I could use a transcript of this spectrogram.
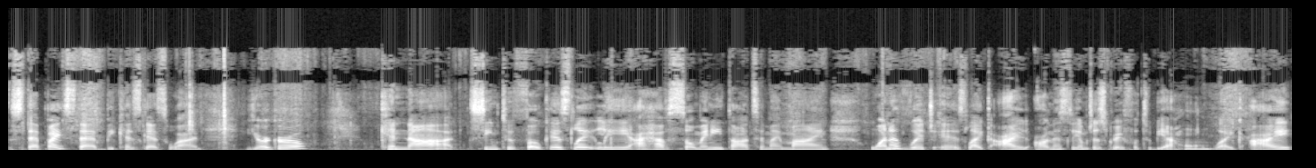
step by step because guess what? Your girl cannot seem to focus lately. I have so many thoughts in my mind. One of which is like, I honestly am just grateful to be at home. Like, I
